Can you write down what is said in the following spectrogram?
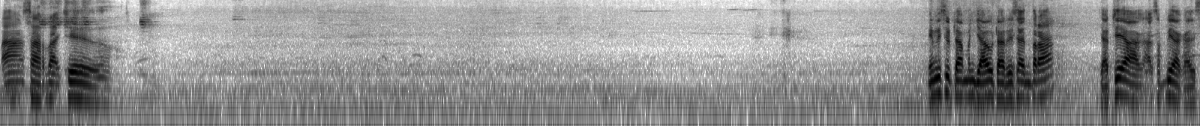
pasar takjil ini sudah menjauh dari sentra jadi ya agak sepi ya guys.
